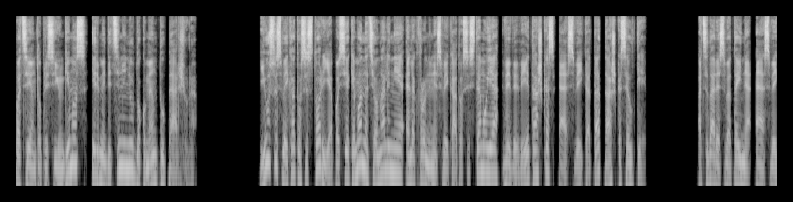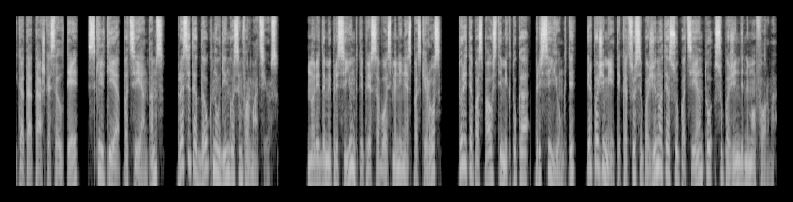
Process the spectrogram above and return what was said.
paciento prisijungimas ir medicininių dokumentų peržiūra. Jūsų sveikatos istorija pasiekiama nacionalinėje elektroninės sveikatos sistemoje www.esveikata.lt. Atsidarę svetainę esveikata.lt skiltyje pacientams rasite daug naudingos informacijos. Norėdami prisijungti prie savo asmeninės paskyros, turite paspausti mygtuką Prisijungti ir pažymėti, kad susipažinote su pacientų supažindinimo forma.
